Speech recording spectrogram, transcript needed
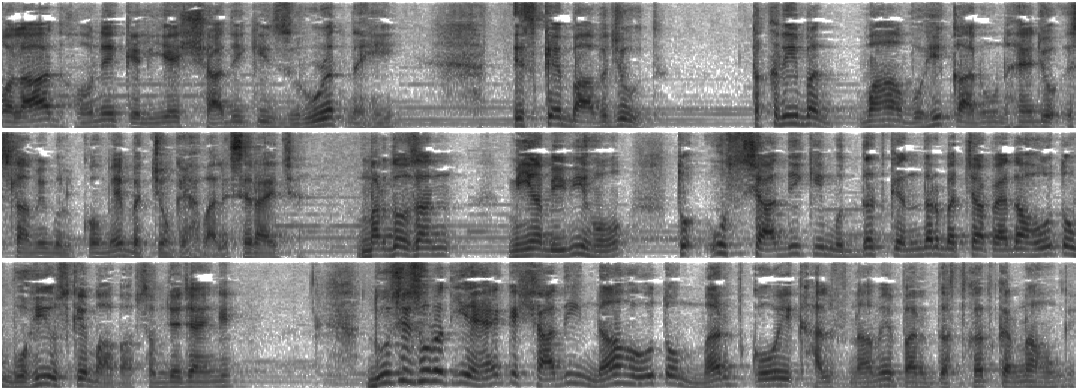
औलाद होने के लिए शादी की ज़रूरत नहीं, इसके बावजूद तकरीबन वहाँ वही कानून है जो इस्लामी मुल्कों में बच्चों के हवाले से राइज है। मर्दोजन मियाँ बीवी हो तो उस शादी की मुद्दत के अंदर बच्चा पैदा हो तो वही उसके माँ बाप समझे जाएँगे। दूसरी सूरत यह है कि शादी ना हो तो मर्द को एक हल्फनामे पर दस्तखत करना होंगे।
